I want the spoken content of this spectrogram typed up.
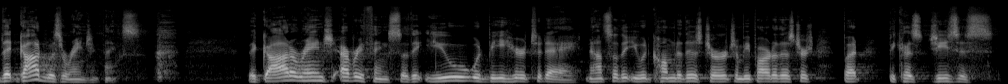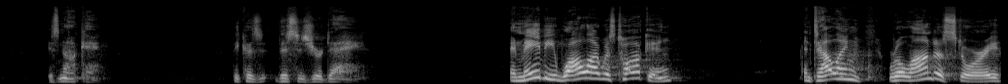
that God was arranging things. that God arranged everything so that you would be here today. Not so that you would come to this church and be part of this church, but because Jesus is knocking. Because this is your day. And maybe while I was talking, and telling Rolanda's story,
